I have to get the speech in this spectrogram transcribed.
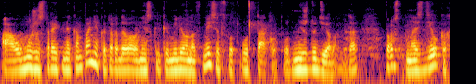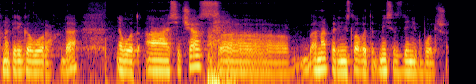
А у мужа строительная компания, которая давала несколько миллионов в месяц, вот, вот так вот, вот между делом, да, просто на сделках, на переговорах, да, вот, а сейчас э, она перенесла в этот месяц денег больше.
